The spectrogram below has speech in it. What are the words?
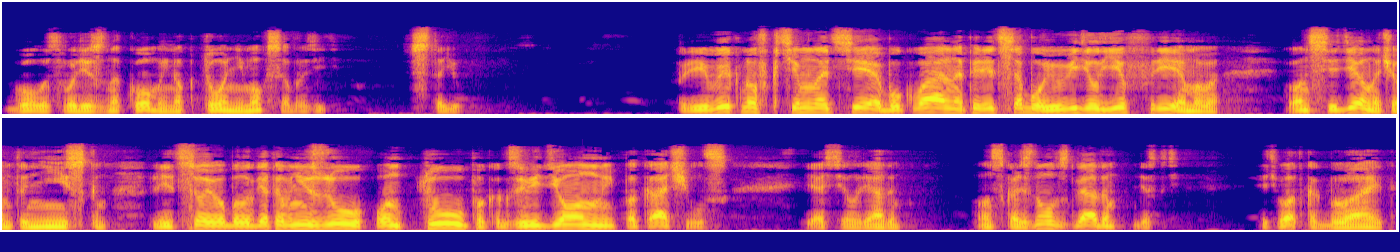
Голос вроде знакомый, но кто не мог сообразить. Встаю. Привыкнув к темноте, буквально перед собой увидел Ефремова. Он сидел на чем-то низком, лицо его было где-то внизу, он тупо, как заведенный, покачивался. Я сел рядом. Он скользнул взглядом, дескать, ведь вот как бывает,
